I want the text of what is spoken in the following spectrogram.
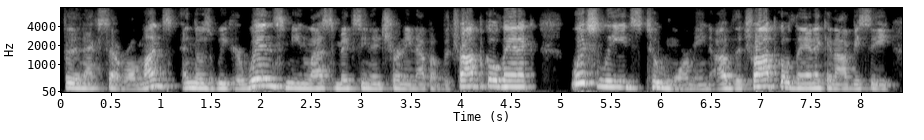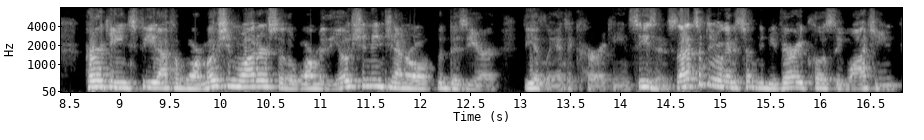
for the next several months. And those weaker winds mean less mixing and churning up of the tropical Atlantic, which leads to warming of the tropical Atlantic and obviously Hurricanes feed off of warm ocean water, so the warmer the ocean in general, the busier the Atlantic hurricane season. So that's something we're going to certainly be very closely watching,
